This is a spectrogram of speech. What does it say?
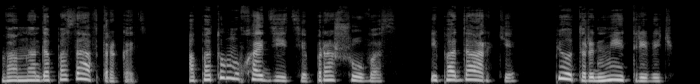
Вам надо позавтракать, а потом уходите, прошу вас. И подарки. Петр Дмитриевич,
